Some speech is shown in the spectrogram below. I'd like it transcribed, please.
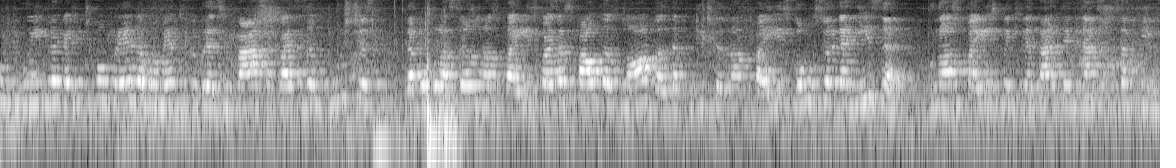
contribuir para que a gente compreenda o momento que o Brasil passa, quais as angústias da população do nosso país, quais as pautas novas da política do nosso país, como se organiza o nosso país para enfrentar determinados desafios.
